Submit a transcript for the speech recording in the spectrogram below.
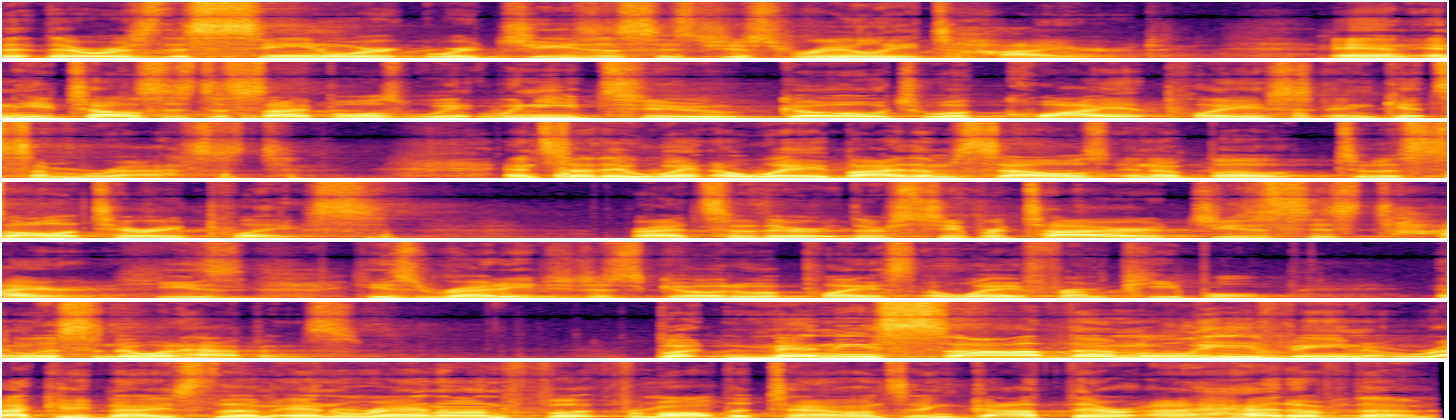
that there was this scene where, where Jesus is just really tired. And, and he tells his disciples, we, we need to go to a quiet place and get some rest. And so they went away by themselves in a boat to a solitary place. Right? So they're, they're super tired. Jesus is tired. He's, he's ready to just go to a place away from people. And listen to what happens. But many saw them leaving, recognized them, and ran on foot from all the towns and got there ahead of them.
